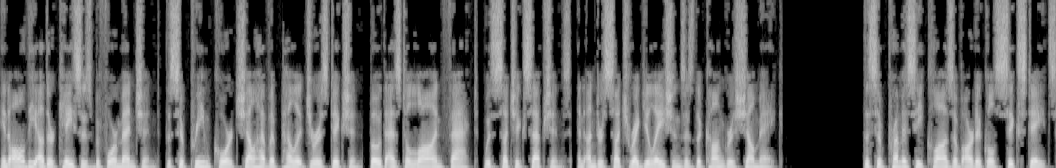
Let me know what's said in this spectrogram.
In all the other cases before mentioned, the Supreme Court shall have appellate jurisdiction, both as to law and fact, with such exceptions, and under such regulations as the Congress shall make. The Supremacy Clause of Article 6 states,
